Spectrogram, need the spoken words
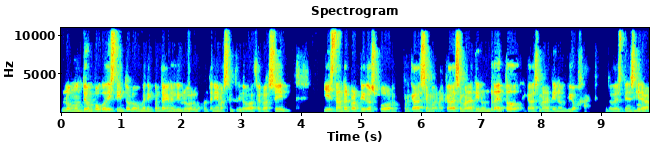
lo monté un poco distinto, luego me di cuenta que en el libro a lo mejor tenía más sentido hacerlo así, y están repartidos por, por cada semana. Cada semana tiene un reto y cada semana tiene un biohack. Entonces tienes que ir a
